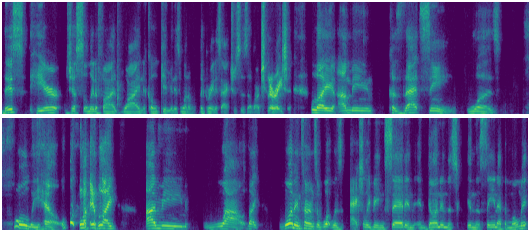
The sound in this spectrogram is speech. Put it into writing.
this here just solidified why Nicole Kidman is one of the greatest actresses of our generation. Like, I mean, because that scene was holy hell. like, like, I mean, wow. Like, one in terms of what was actually being said and, and done in the in the scene at the moment,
